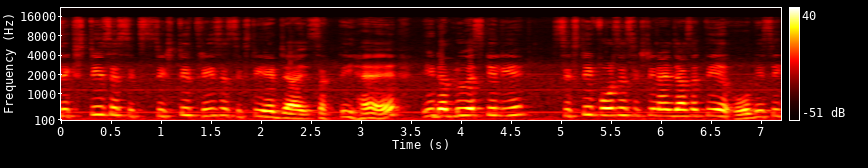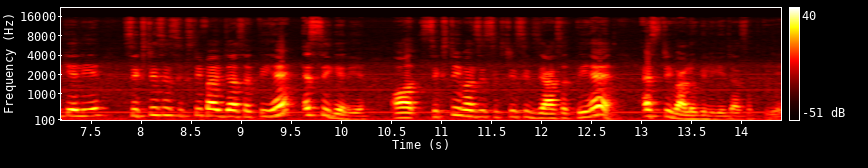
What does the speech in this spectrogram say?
60 से 63 से 68 जा सकती है। ईडब्ल्यूएस के लिए 64 से 69 जा सकती है। ओबीसी के लिए 60 से 65 जा सकती है। एससी के लिए और 61 से 66 जा सकती है। एसटी वालों के लिए जा सकती है।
